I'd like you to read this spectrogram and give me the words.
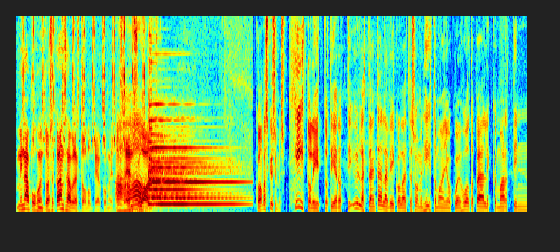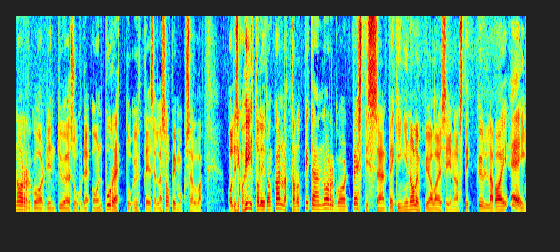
minä puhuin tuossa kansainvälisestä olympiakomiteasta, en Suomesta. Kolmas kysymys. Hiihtoliitto tiedotti yllättäen tällä viikolla, että Suomen hiihtomaajoukkueen huoltopäällikkö Martin Norgordin työsuhde on purettu yhteisellä sopimuksella. Olisiko Hiihtoliiton kannattanut pitää Norgord pestissään Pekingin olympialaisiin asti, kyllä vai ei?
